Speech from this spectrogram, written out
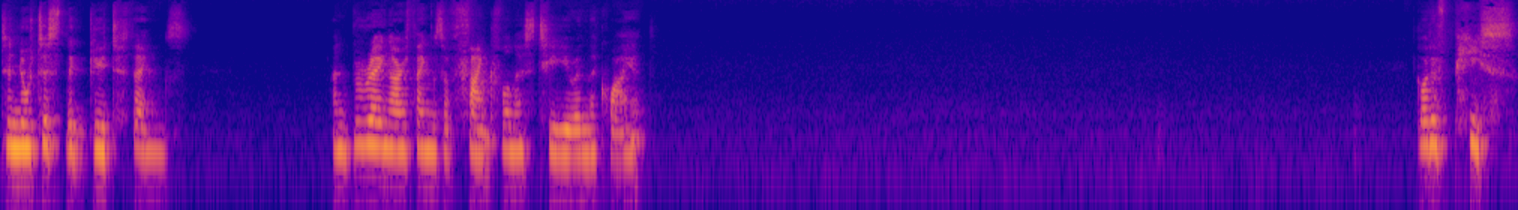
to notice the good things and bring our things of thankfulness to you in the quiet. God of peace,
